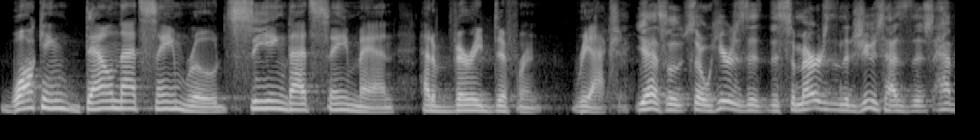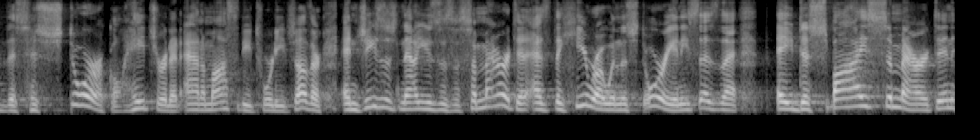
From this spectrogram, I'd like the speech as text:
walking down that same road, seeing that same man, had a very different reaction. Yeah, so, so here's the, the Samaritans and the Jews has this, have this historical hatred and animosity toward each other. And Jesus now uses a Samaritan as the hero in the story. And he says that a despised Samaritan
